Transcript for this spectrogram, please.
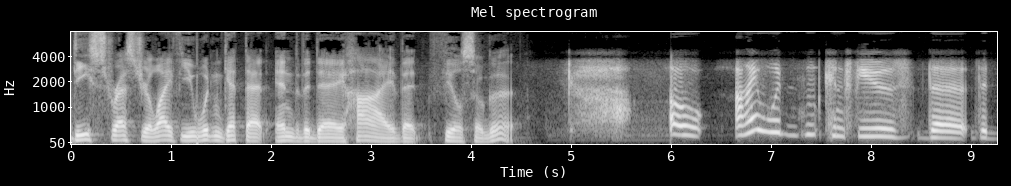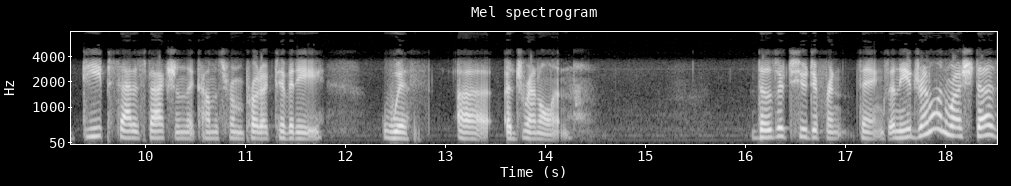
de-stressed your life, you wouldn't get that end of the day high that feels so good. Oh, I wouldn't confuse the the deep satisfaction that comes from productivity with uh, adrenaline those are two different things. And the adrenaline rush does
